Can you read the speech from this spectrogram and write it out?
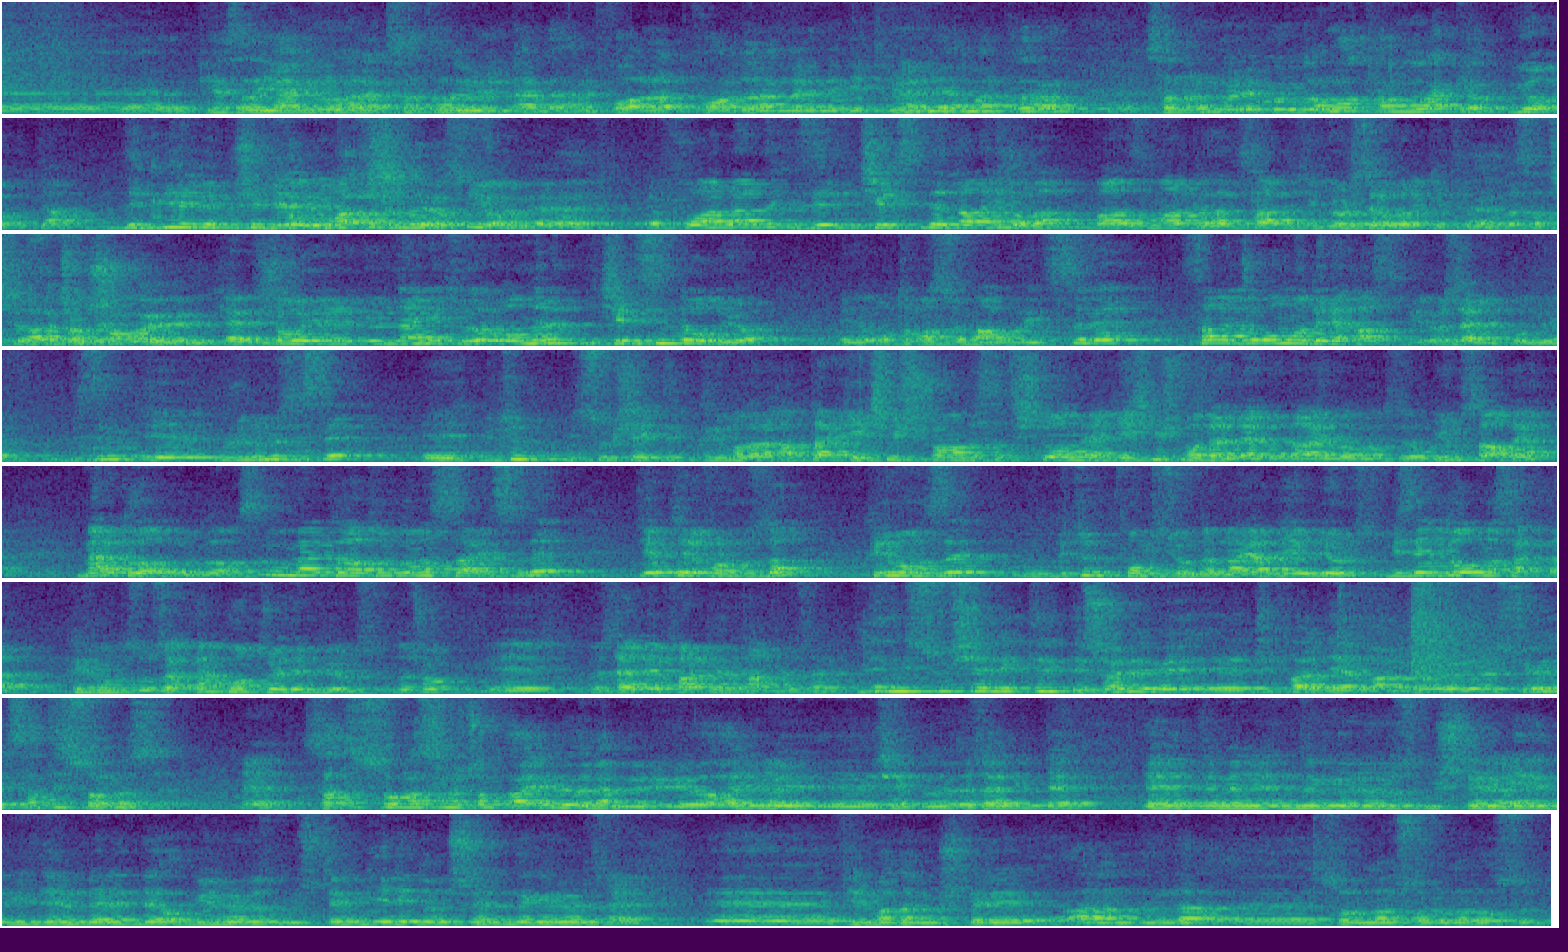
piyasada yaygın olarak satılan ürünlerde hani fuarlar, fuar dönemlerinde getiriyor Evet. diğer markalar ama sanırım böyle bir uygulama tam olarak yok. Yok, ya birebir bu şekilde Birebir otomasyon karşılığı uygulaması yok. yok. Evet. Evet. E, fuarlarda izlerin içerisinde dahil olan bazı markalar sadece görsel olarak getirip Evet. burada satışa Daha çok sunuluyor. şova yönelik. Evet, şova yönelik ürünler getiriyorlar. Onların içerisinde oluyor e, otomasyon algılayıcısı ve sadece o modele has bir özellik oluyor. Bizim e, ürünümüz ise e, bütün Mitsubishi elektrik klimalara hatta geçmiş şu anda satışta olmayan geçmiş modellerde dahil olmak üzere uyum sağlayan Mercloud uygulaması. Bu Mercloud uygulaması sayesinde cep telefonumuzdan klimamızı bütün fonksiyonlarını ayarlayabiliyoruz. Biz evde olmasak da klimamızı uzaktan kontrol edebiliyoruz. Bu da çok e, özel ve fark yaratan bir özellik. Bir de Mitsubishi Elektrik'te şöyle bir e, tip var diğer markalara göre söylüyor. Satış sonrası. Evet. Satış sonrasına çok ayrı bir önem veriliyor. Ayrı bir e, şey yapılıyor. Özellikle denetlemelerinde görüyoruz, müşteri Evet. geri bildirimlerinde görüyoruz, müşteri geri dönüşlerinde görüyoruz. Evet. E, firmadan müşteri arandığında e, sorulan sorular olsun,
